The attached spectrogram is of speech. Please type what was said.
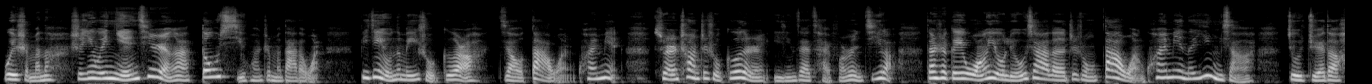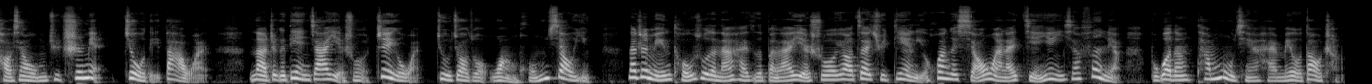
为什么呢？是因为年轻人啊都喜欢这么大的碗。毕竟有那么一首歌啊，叫《大碗宽面》。虽然唱这首歌的人已经在踩缝纫机了，但是给网友留下了这种大碗宽面的印象啊，就觉得好像我们去吃面就得大碗。那这个店家也说，这个碗就叫做网红效应。那这名投诉的男孩子本来也说要再去店里换个小碗来检验一下分量，不过呢，他目前还没有到场。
